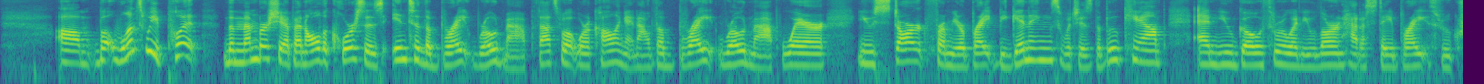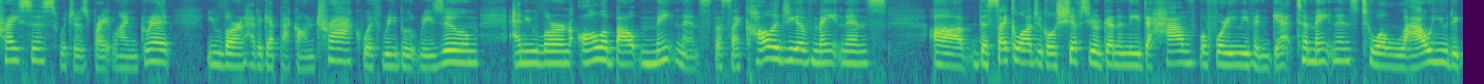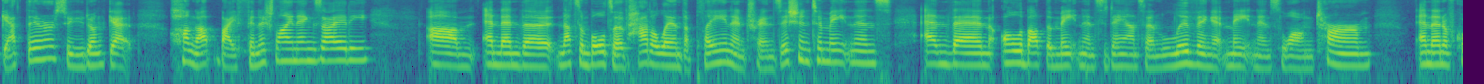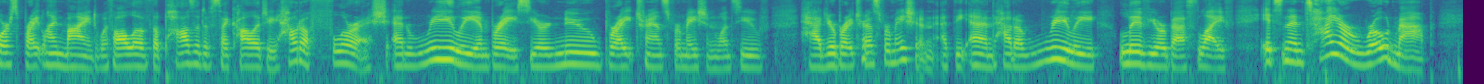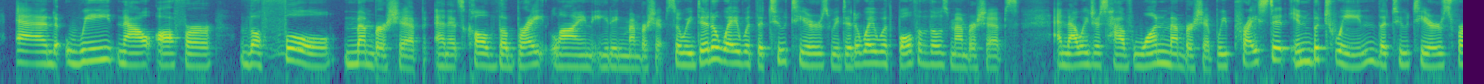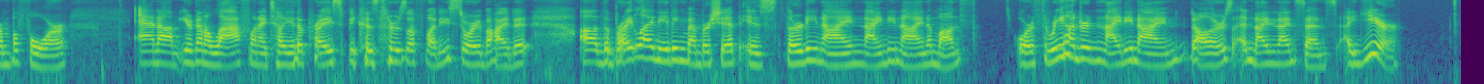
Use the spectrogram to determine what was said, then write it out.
Um, but once we put the membership and all the courses into the Bright Roadmap, that's what we're calling it now the Bright Roadmap, where you start from your Bright Beginnings, which is the boot camp, and you go through and you learn how to stay bright through crisis, which is Brightline Grit. You learn how to get back on track with Reboot Resume, and you learn all about maintenance, the psychology of maintenance uh, the psychological shifts you're going to need to have before you even get to maintenance to allow you to get there so you don't get hung up by finish line anxiety. Um, and then the nuts and bolts of how to land the plane and transition to maintenance, and then all about the maintenance dance and living at maintenance long term. And then, of course, Brightline Mind with all of the positive psychology, how to flourish and really embrace your new bright transformation once you've had your bright transformation at the end, how to really live your best life. It's an entire roadmap. And we now offer the full membership, and it's called the Bright Line Eating Membership. So we did away with the two tiers, we did away with both of those memberships, and now we just have one membership. We priced it in between the two tiers from before. And um, you're gonna laugh when I tell you the price because there's a funny story behind it. Uh, the Bright Line Eating membership is $39.99 a month or $399.99 a year.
